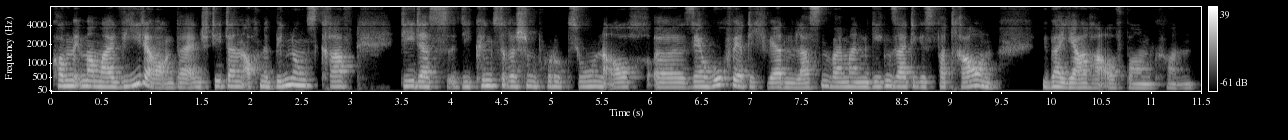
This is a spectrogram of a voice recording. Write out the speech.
kommen immer mal wieder und da entsteht dann auch eine Bindungskraft, die das, die künstlerischen Produktionen auch äh, sehr hochwertig werden lassen, weil man gegenseitiges Vertrauen über Jahre aufbauen kann.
